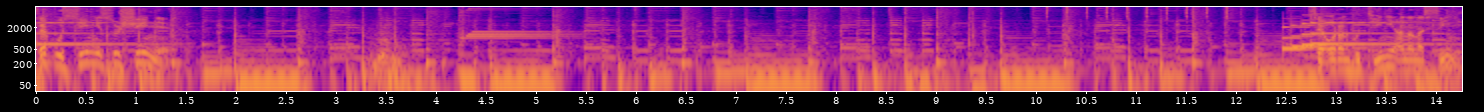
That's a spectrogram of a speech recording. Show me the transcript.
Це пусіні сушіні. Це орангутіні ананасіні.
